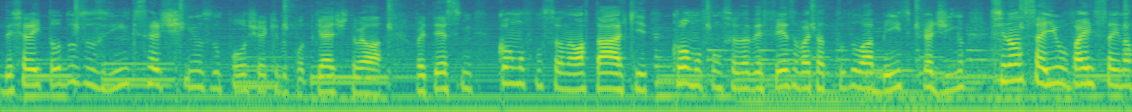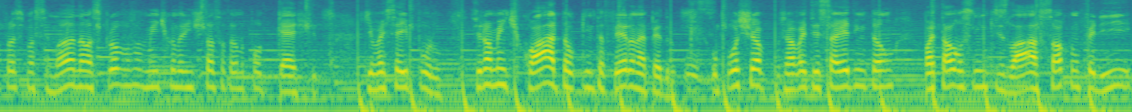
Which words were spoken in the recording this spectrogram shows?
deixarei todos os links certinhos no post aqui do podcast, então vai lá, vai ter assim como funciona o ataque, como funciona a defesa, vai estar tá tudo lá bem explicadinho. Se não saiu, vai sair na próxima semana, mas provavelmente quando a gente está soltando o podcast, que vai sair por geralmente quarta ou quinta-feira, né, Pedro? Isso. O post já, já vai ter saído, então vai estar os links lá, só conferir.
